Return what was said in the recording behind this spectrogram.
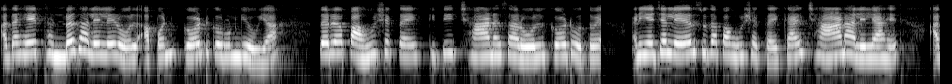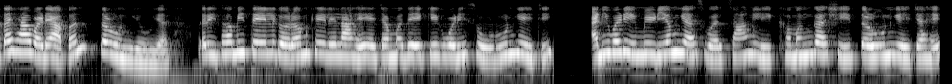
आता हे थंड झालेले रोल आपण कट करून घेऊया. तर पाहू शकताय किती छान असा रोल कट होतोय. आणि याच्या लेअरसुद्धा पाहू शकताय काय छान आलेल्या आहेत. आता ह्या वड्या आपण तळून घेऊयात. तर इथं मी तेल गरम केलेलं आहे याच्यामध्ये एक एक वडी सोडून घ्यायची. आणि वडी मीडियम गॅसवर चांगली खमंग अशी तळून घ्यायची आहे.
